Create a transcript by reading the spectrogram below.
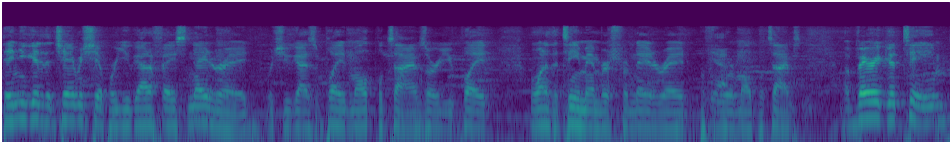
Then you get to the championship where you got to face Naderade, which you guys have played multiple times, or you played one of the team members from Naderade before Yeah. multiple times. A very good team,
